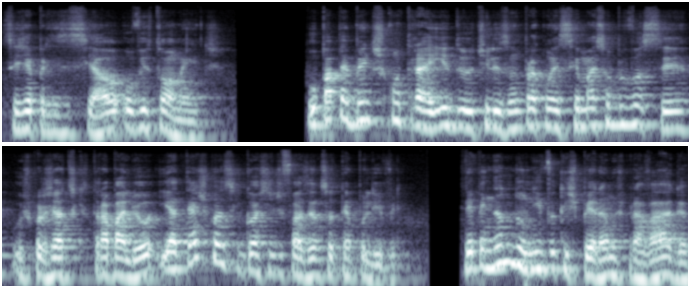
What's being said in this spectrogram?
seja presencial ou virtualmente. O papo é bem descontraído e utilizando para conhecer mais sobre você, os projetos que trabalhou e até as coisas que gosta de fazer no seu tempo livre. Dependendo do nível que esperamos para a vaga,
